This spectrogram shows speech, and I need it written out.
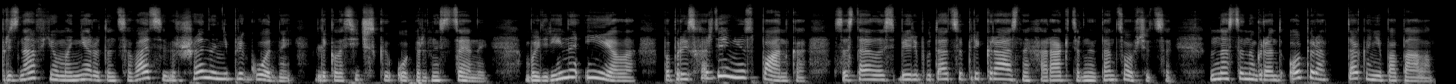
признав ее манеру танцевать совершенно непригодной для классической оперной сцены. Балерина Иэла, по происхождению испанка, составила себе репутацию прекрасной характерной танцовщицы, но на сцену Гранд-Опера так и не попала.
